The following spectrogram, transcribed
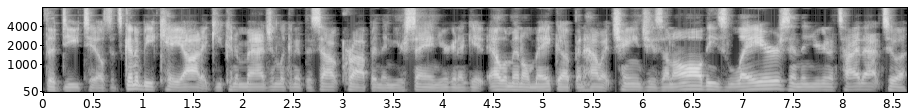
the details. It's going to be chaotic. You can imagine looking at this outcrop and then you're saying you're going to get elemental makeup and how it changes on all these layers and then you're going to tie that to a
